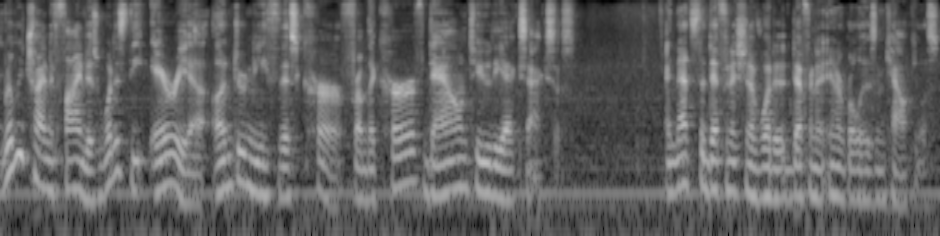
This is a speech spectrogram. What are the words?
really trying to find is what is the area underneath this curve, from the curve down to the x-axis. And that's the definition of what a definite integral is in calculus.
